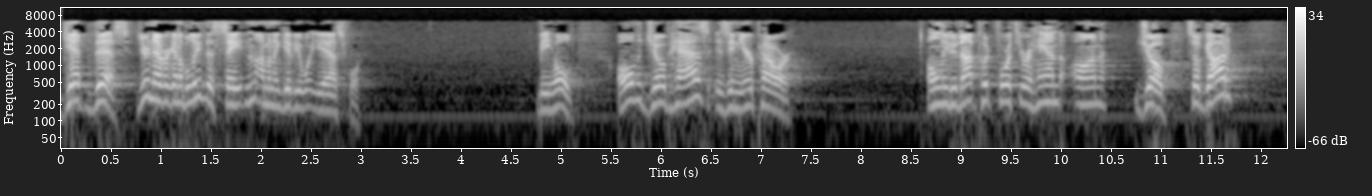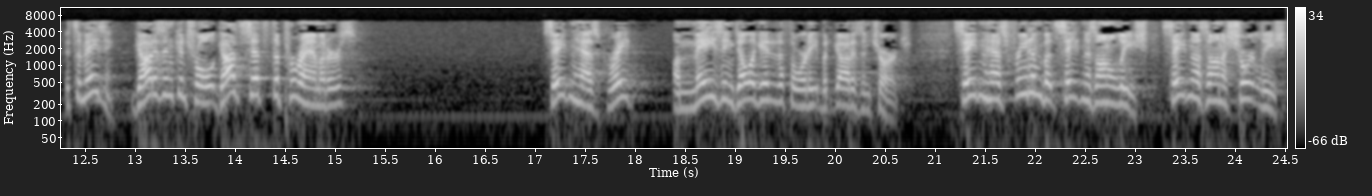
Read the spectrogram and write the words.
get this. You're never going to believe this, Satan. I'm going to give you what you asked for. Behold, all that Job has is in your power. Only do not put forth your hand on Job. So God, it's amazing. God is in control. God sets the parameters. Satan has great, amazing delegated authority, but God is in charge. Satan has freedom, but Satan is on a leash. Satan is on a short leash.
